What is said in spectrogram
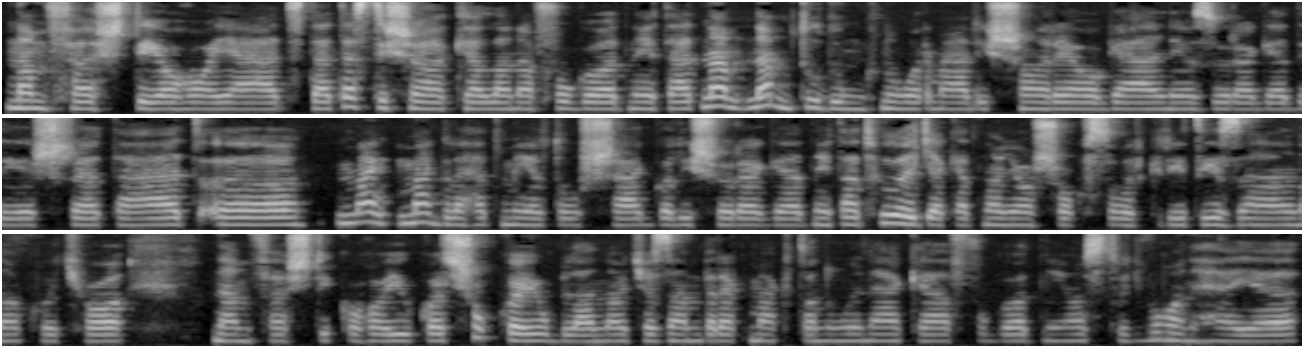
nem festi a haját, tehát ezt is el kellene fogadni, tehát nem, nem tudunk normálisan reagálni az öregedésre, tehát ö, meg, meg lehet méltósággal is öregedni, tehát hölgyeket nagyon sokszor kritizálnak, hogyha nem festik a hajukat. Sokkal jobb lenne, hogyha az emberek megtanulnák elfogadni azt, hogy van helye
